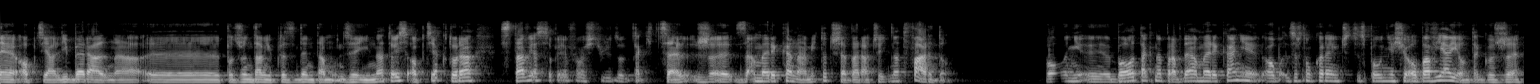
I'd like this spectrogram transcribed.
e, opcja liberalna e, pod rządami prezydenta Moon Jae-ina, to jest opcja, która stawia sobie właściwie taki cel, że z Amerykanami to trzeba raczej na twardo bo, nie, bo tak naprawdę Amerykanie, zresztą Koreańczycy z południa się obawiają tego, że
